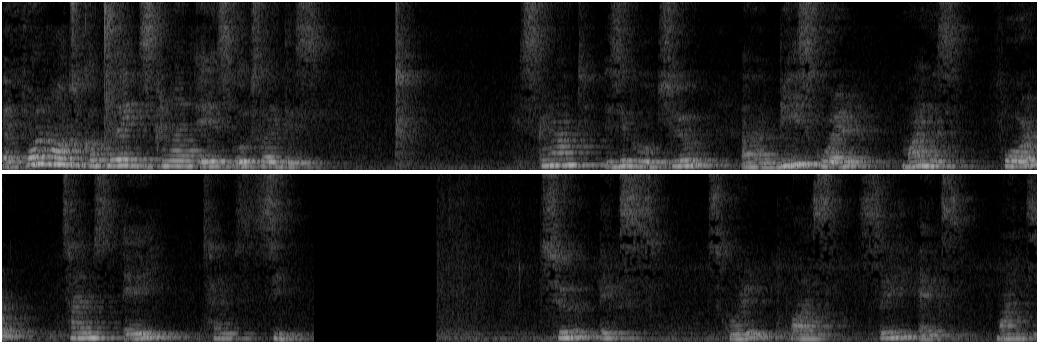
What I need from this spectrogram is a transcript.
a formula to calculate discriminant is looks like this discriminant is equal to uh, b squared minus 4 times a times c. 2x squared plus 3x minus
